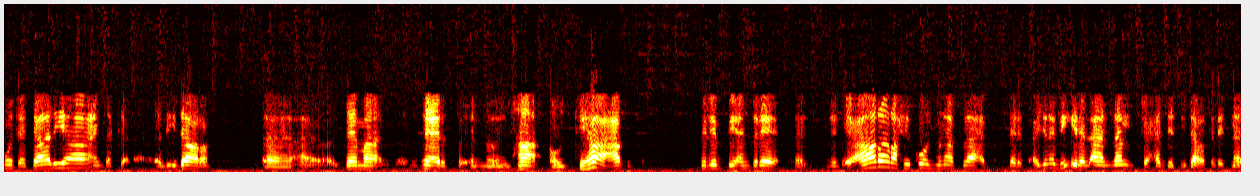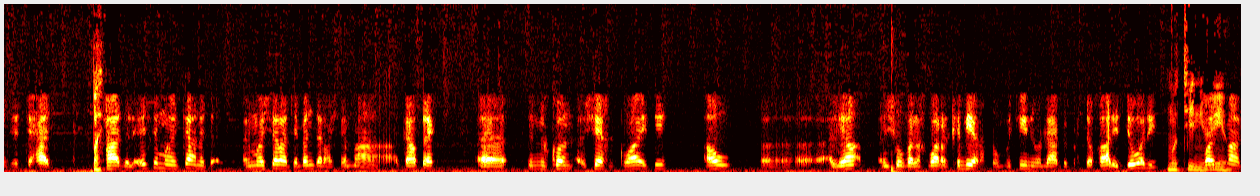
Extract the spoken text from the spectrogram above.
متتاليه عندك الإدارة آه، زي ما نعرف إنه إنهاء أو انتهاء عقد فيليبي أندري للإعارة راح يكون هناك لاعب محترف أجنبي. إلى الآن لم تحدد إدارة نادي الاتحاد طيب. هذا الاسم وإن كانت المؤشرات يا بندر عشان ما أقاطعك آه إنه يكون شيخ كويتي أو آه اليوم نشوف الأخبار الكبيرة في موتينيو اللاعب البرتغالي الدولي. موتينيو واسماء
